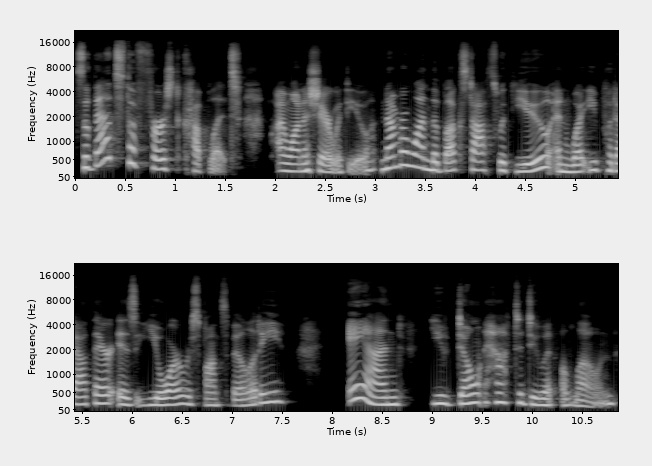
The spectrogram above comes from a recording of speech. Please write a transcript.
So that's the first couplet I want to share with you. Number one, the buck stops with you, and what you put out there is your responsibility. And you don't have to do it alone.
